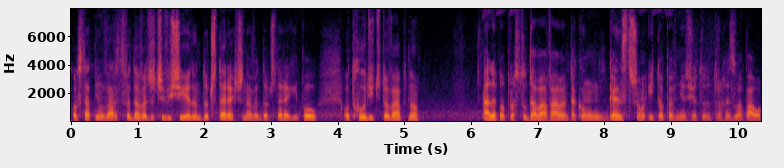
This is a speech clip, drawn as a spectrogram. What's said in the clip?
ostatnią warstwę dawać rzeczywiście 1 do 4 czy nawet do 4,5, odchudzić to wapno ale po prostu dawałem taką gęstszą i to pewnie się to trochę złapało.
